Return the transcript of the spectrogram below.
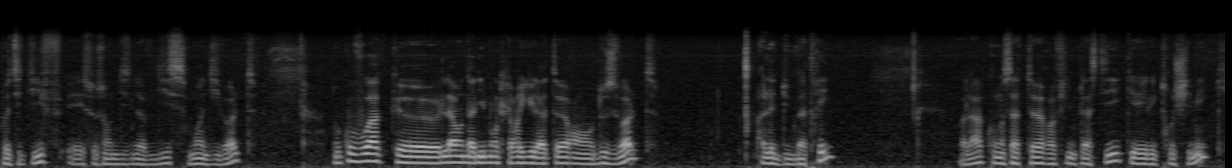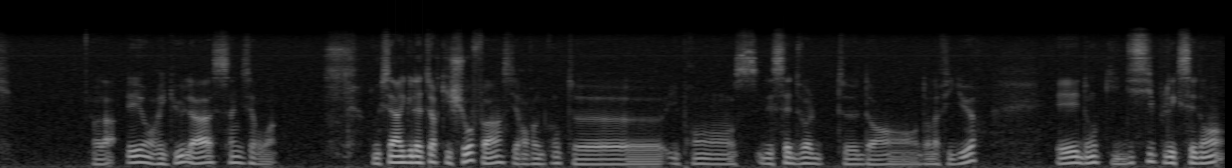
positif, et 79 10, moins 10 volts. Donc on voit que là on alimente le régulateur en 12 volts à l'aide d'une batterie. Voilà, condensateur film plastique et électrochimique. Voilà, et on régule à 5,01. Donc c'est un régulateur qui chauffe, hein, c'est-à-dire en fin de compte, euh, il prend les 7 volts dans, la figure et donc il dissipe l'excédent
